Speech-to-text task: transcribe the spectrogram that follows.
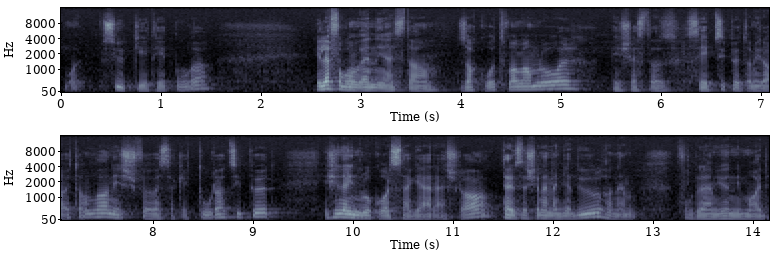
majd szűk két hét múlva, én le fogom venni ezt a zakót magamról, és ezt az szép cipőt, ami rajtam van, és fölveszek egy túracipőt, és én elindulok országjárásra. Természetesen nem egyedül, hanem fog velem jönni majd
